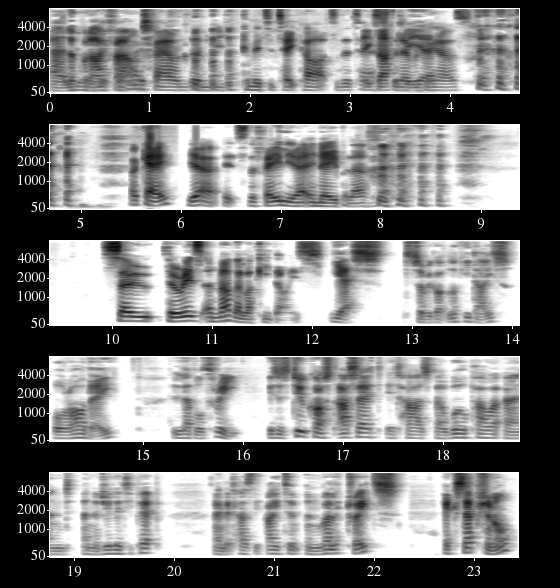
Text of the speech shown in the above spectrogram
Uh, look what I found. I found, and you committed take heart to the test Exactly, and everything yeah. else. Okay, yeah, it's the failure enabler. So there is another lucky dice. Yes. So we've got Lucky Dice, or are they? Level 3. This is two cost asset. It has a willpower and an agility pip, and it has the item and relic traits. Exceptional.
